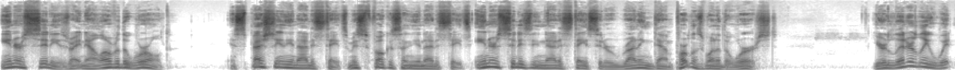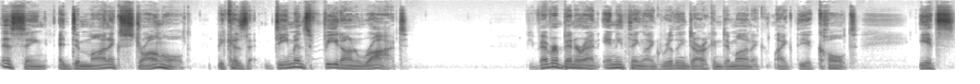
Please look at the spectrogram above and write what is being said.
inner cities right now all over the world, especially in the United States. Let me just focus on the United States. Inner cities in the United States that are running down. Portland's one of the worst. You're literally witnessing a demonic stronghold because demons feed on rot. If you've ever been around anything like really dark and demonic, like the occult, it's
